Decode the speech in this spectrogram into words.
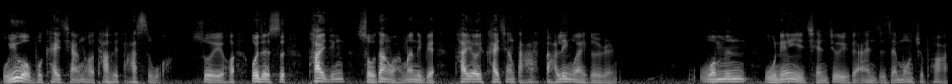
我如果不开枪的话，他会打死我，所以话，或者是他已经手上往了那边，他要开枪打打另外一个人。我们五年以前就有个案子在 Montreal Park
